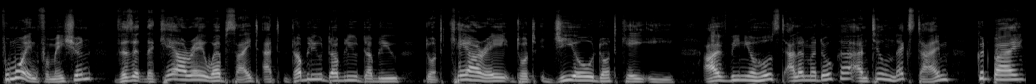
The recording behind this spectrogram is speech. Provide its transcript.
For more information, visit the KRA website at www.kra.go.ke. I've been your host, Alan Madoka. Until next time, goodbye.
